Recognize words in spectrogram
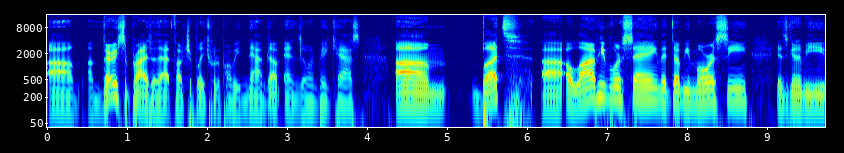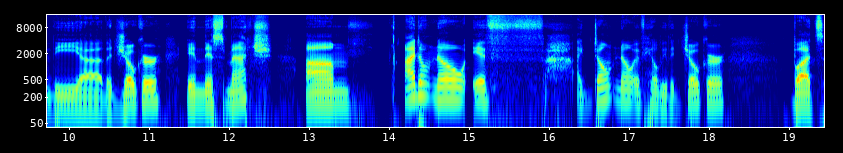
Um, I'm very surprised with that. Thought Triple H would have probably nabbed up Enzo and Big Cass. Um, but uh, a lot of people are saying that W. Morrissey is going to be the uh, the Joker in this match. Um, I don't know if I don't know if he'll be the Joker, but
